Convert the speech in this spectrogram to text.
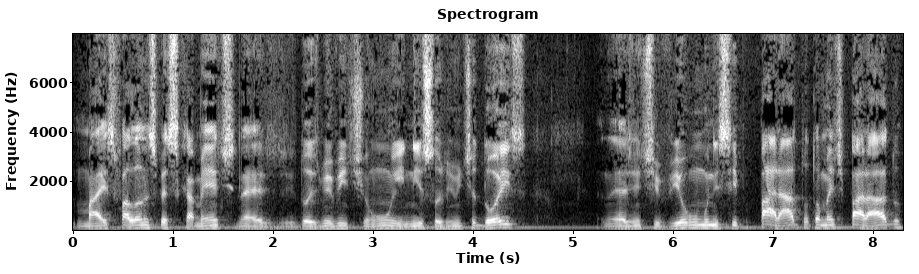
mas falando especificamente né, de 2021 e início de 2022, né, a gente viu um município parado, totalmente parado,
